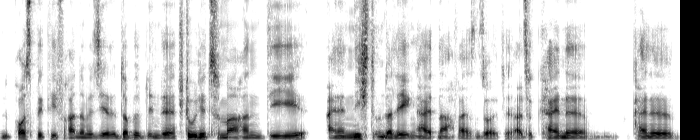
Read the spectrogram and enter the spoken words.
eine prospektiv randomisierte doppelblinde Studie zu machen, die eine Nichtunterlegenheit nachweisen sollte. Also keine, keine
